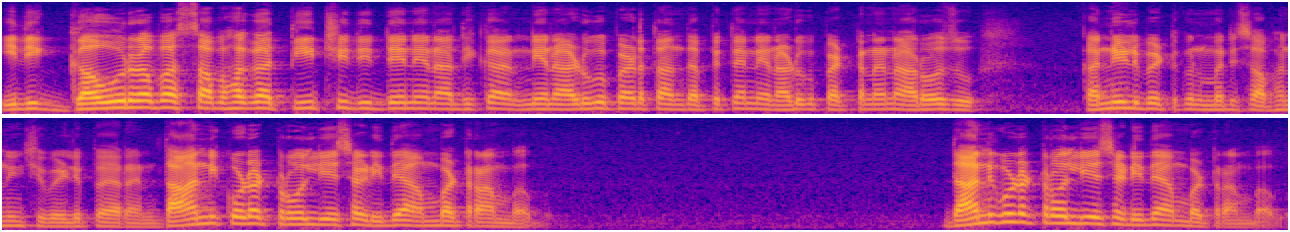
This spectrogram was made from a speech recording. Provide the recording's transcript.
ఇది గౌరవ సభగా తీర్చిదిద్దే నేను అధిక నేను అడుగు పెడతాను తప్పితే నేను అడుగు పెట్టనని ఆ రోజు కన్నీళ్ళు పెట్టుకుని మరి సభ నుంచి వెళ్ళిపోయారని. దాన్ని కూడా ట్రోల్ చేశాడు ఇదే అంబట్ రాంబాబు. దాన్ని కూడా ట్రోల్ చేశాడు ఇదే అంబట్ రాంబాబు.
